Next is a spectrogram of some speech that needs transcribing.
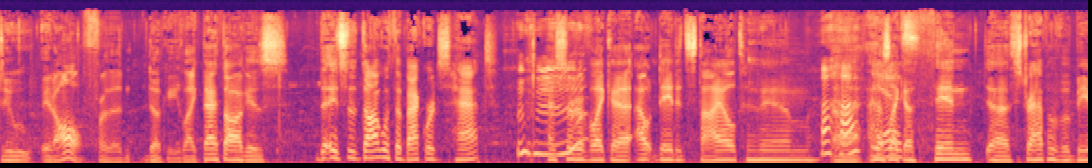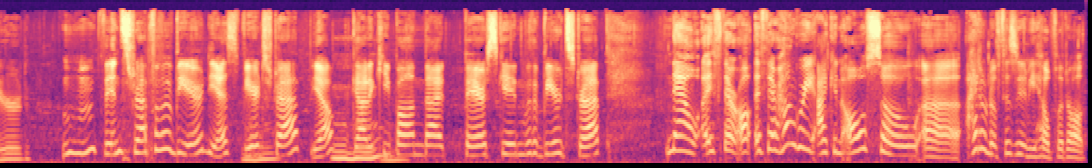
do it all for the dookie. Like that dog is. It's the dog with the backwards hat. Has sort of like a outdated style to him. Uh-huh, has like a thin uh, strap of a beard. Mm, thin strap of a beard, yes, beard strap. Yep, got to keep on that bear skin with a beard strap. Now, if they're if they're hungry, I can also uh, I don't know if this is going to be helpful at all.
